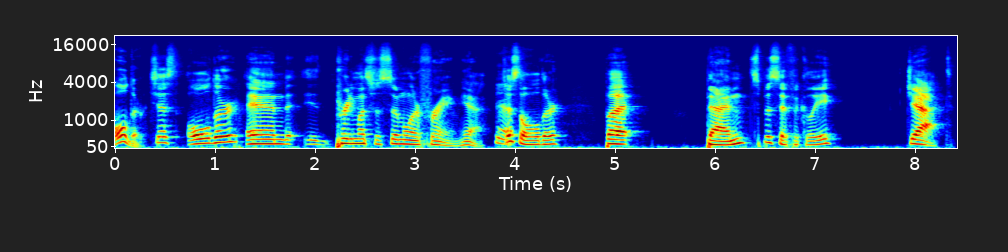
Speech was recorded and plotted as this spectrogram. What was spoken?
older. Just older and pretty much a similar frame. Yeah, Yeah. just older. But Ben specifically jacked.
